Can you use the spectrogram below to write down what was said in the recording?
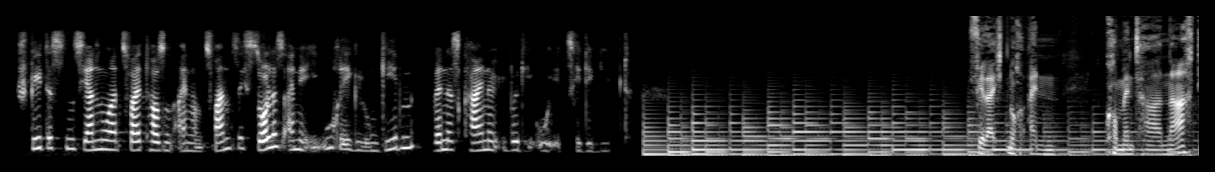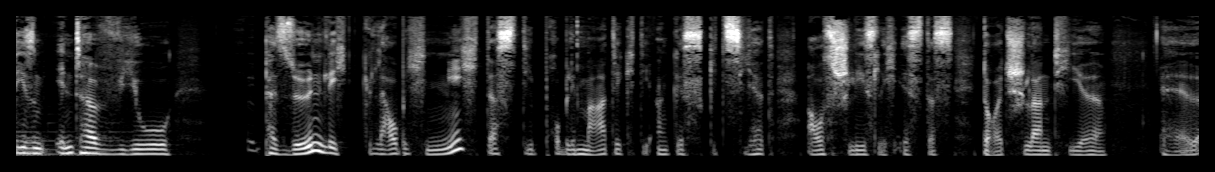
spätestens Januar 2021 soll es eine EU-Regelung geben, wenn es keine über die OECD gibt. Vielleicht noch ein Kommentar nach diesem Interview. Persönlich glaube ich nicht, dass die Problematik, die Anke skizziert, ausschließlich ist, dass Deutschland hier äh,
